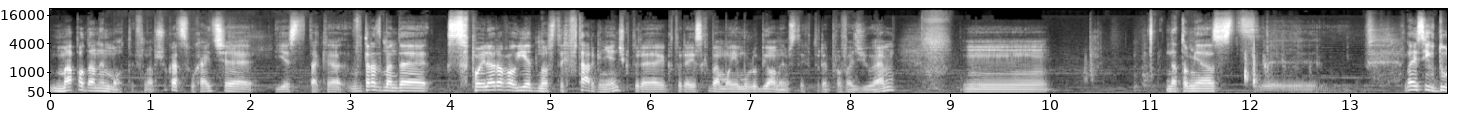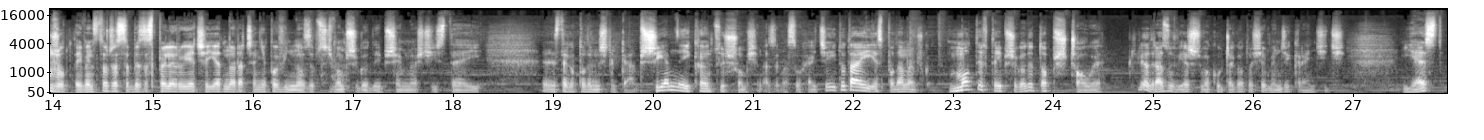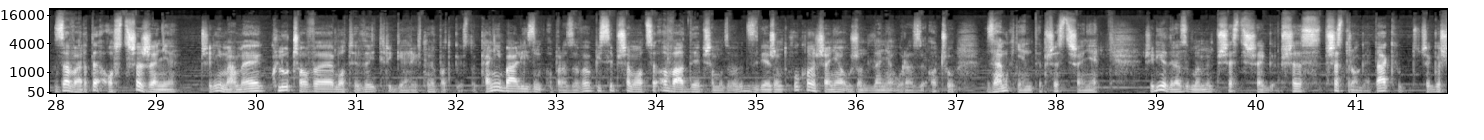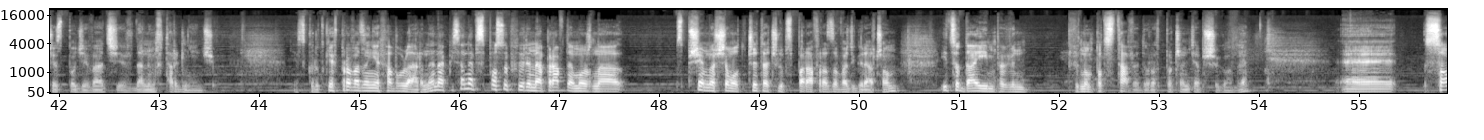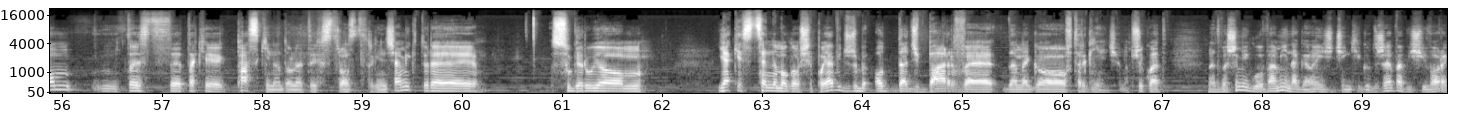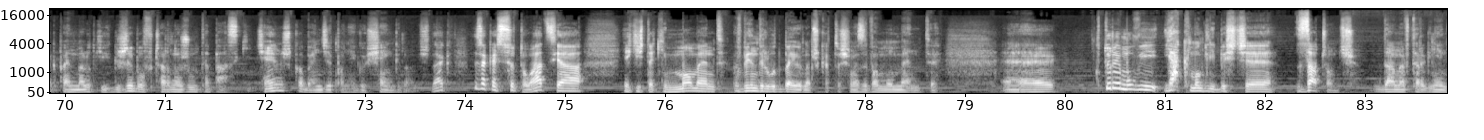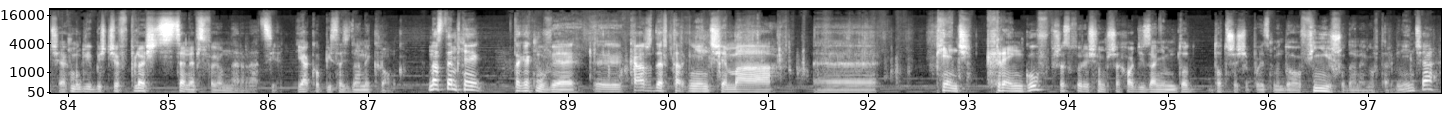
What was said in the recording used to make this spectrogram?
Ma podany motyw. Na przykład, słuchajcie, jest taka. Teraz będę spoilerował jedno z tych wtargnięć, które, które jest chyba moim ulubionym z tych, które prowadziłem. Mm, Natomiast yy, no jest ich dużo tutaj, więc to, że sobie zaspoilerujecie jedno raczej nie powinno zepsuć wam przygody i przyjemności z, tej, yy, z tego podręcznika. Przyjemny i końcu szum się nazywa, słuchajcie. I tutaj jest podane na przykład motyw tej przygody to pszczoły, czyli od razu wiesz, wokół czego to się będzie kręcić. Jest zawarte ostrzeżenie, czyli mamy kluczowe motywy i triggery. W tym wypadku jest to kanibalizm, obrazowe opisy przemocy, owady, przemoc wobec zwierząt, ukąszenia, urządlenia, urazy oczu, zamknięte przestrzenie. Czyli od razu mamy przes- przestrogę, tak? Czego się spodziewać w danym wtargnięciu. Jest krótkie wprowadzenie fabularne, napisane w sposób, który naprawdę można z przyjemnością odczytać lub sparafrazować graczom i co daje im pewien, pewną podstawę do rozpoczęcia przygody. E, są, mm, to jest e, takie paski na dole tych stron z wtargnięciami, które sugerują, jakie sceny mogą się pojawić, żeby oddać barwę danego wtargnięcia. Na przykład nad waszymi głowami na gałęzi cienkiego drzewa wisi worek pełen malutkich grzybów, czarno-żółte paski. Ciężko będzie po niego sięgnąć, tak? To jest jakaś sytuacja, jakiś taki moment. W Brindlewood Bayu na przykład to się nazywa momenty. E, który mówi, jak moglibyście zacząć dane wtargnięcie, jak moglibyście wpleść scenę w swoją narrację, jak opisać dany krąg. Następnie, tak jak mówię, y, każde wtargnięcie ma e, pięć kręgów, przez które się przechodzi, zanim do, dotrze się powiedzmy do finiszu danego wtargnięcia.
